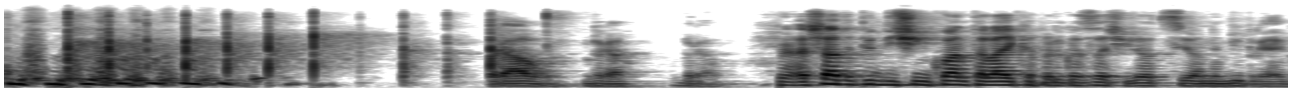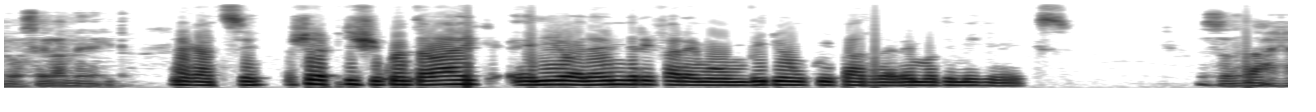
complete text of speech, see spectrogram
Bravo, bravo, bravo. Lasciate più di 50 like per questa citazione, vi prego, se la merita. Ragazzi, lasciate più di 50 like ed io ed Henry faremo un video in cui parleremo di Mickey Mix. Esatto. Dai.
